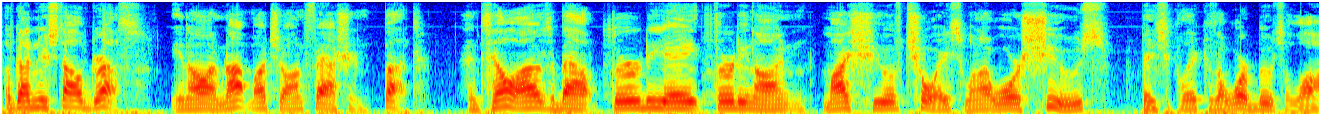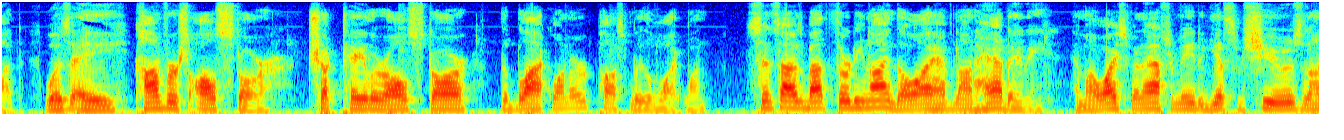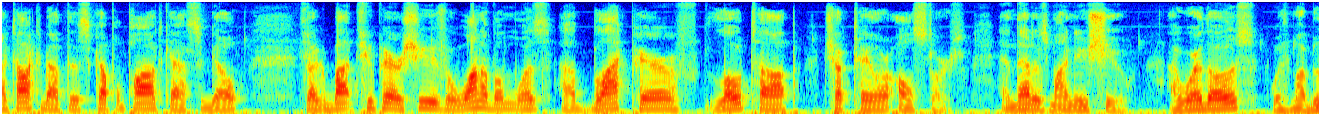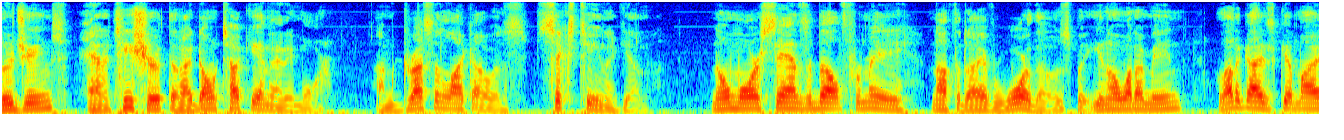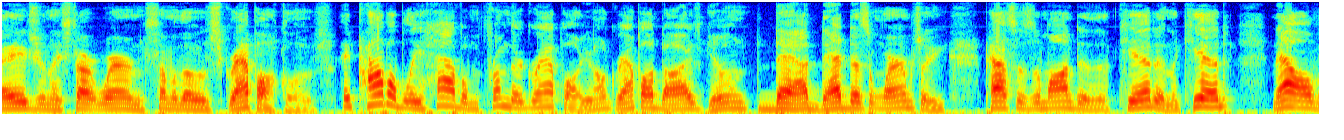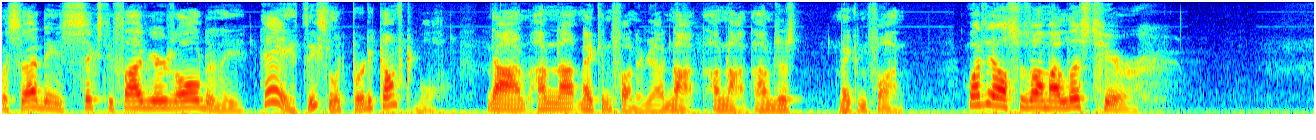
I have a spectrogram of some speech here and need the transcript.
I've got a new style of dress. You know, I'm not much on fashion, but until I was about 38, 39, my shoe of choice when I wore shoes, basically, because I wore boots a lot, was a Converse All Star, Chuck Taylor All Star, the black one or possibly the white one. Since I was about 39, though, I have not had any. And my wife's been after me to get some shoes, and I talked about this a couple podcasts ago. So I bought two pair of shoes. Well, one of them was a black pair of low top Chuck Taylor All Stars, and that is my new shoe. I wear those with my blue jeans and a t shirt that I don't tuck in anymore. I'm dressing like I was 16 again. No more Sansabelt for me. Not that I ever wore those, but you know what I mean? A lot of guys get my age and they start wearing some of those grandpa clothes. They probably have them from their grandpa. You know, grandpa dies, give them to dad. Dad doesn't wear them, so he passes them on to the kid, and the kid now all of a sudden he's 65 years old and he, hey, these look pretty comfortable. No, I'm, I'm not making fun of you. I'm not. I'm not. I'm just making fun. What else is on my list here?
